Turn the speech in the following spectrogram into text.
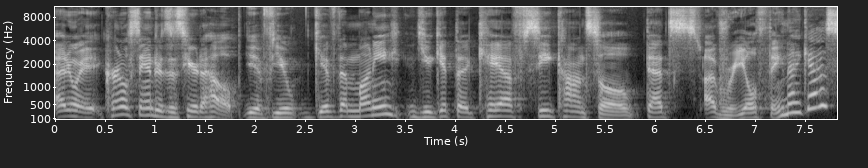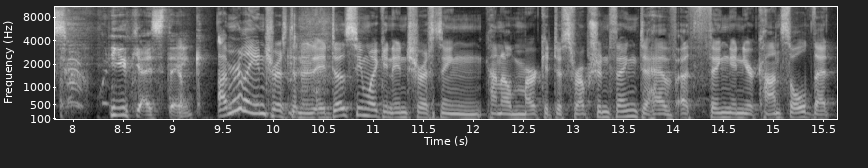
Anyway, Colonel Sanders is here to help. If you give them money, you get the KFC console. That's a real thing, I guess. What do you guys think? I'm really interested in it. It does seem like an interesting kind of market disruption thing to have a thing in your console that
